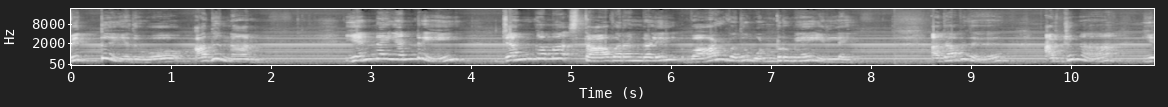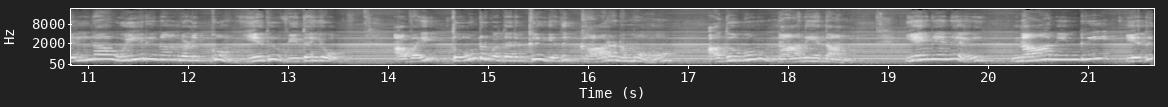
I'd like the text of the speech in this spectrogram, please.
வித்து எதுவோ? அது நான். என்னையன்றி ஜங்கம ஸ்தாவரங்களில் வாழ்வது ஒன்றுமே இல்லை. அதாவது அர்ஜுனா எல்லா உயிரினங்களுக்கும் எது விதையோ அவை தோன்றுவதற்கு எது காரணமோ அதுவும் நானேதான். ஏனெனில் நானின்றி எது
